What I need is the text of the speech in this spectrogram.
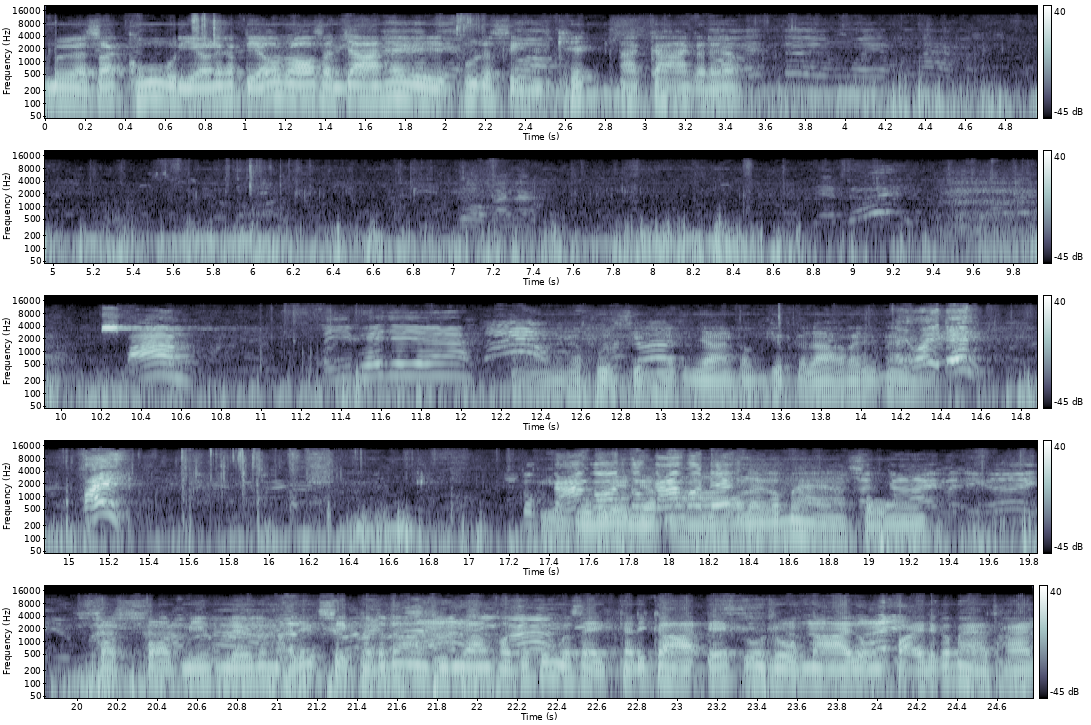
เมื่อสักครู่เดียวนะครับ เดี๋ยวรอสัญญาณให้ผู้ตัดสินเช็คอาการก่อนนะครับ ปามตีเพชรเยอะๆนะเอาละครับผู้ตัดสินให้สัญญาณต้องหยุดเวลาไว้ด้วยแม่ไปเด่นไปตรงเปลี่กยนลางตัวก่อนผู้เล่นตรงครับกลางก่อนเด่นเอาแล้วก็แม่ทรงสดสดๆมีความเร็วจากหมายเลขสิบของทางด้านทีมงานของเจ้าพุ่งเกษตรกติกาเอ็กซ์รวมนายลงไปแล้วก็แม่แทน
